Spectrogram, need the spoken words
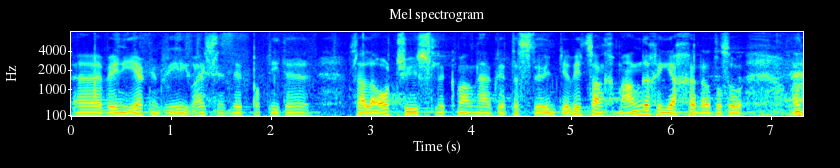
äh, wenn ich irgendwie, ich weiß nicht, jemand in der Salatschüssel gemacht hat, das tönt ja wie St. Mangenkirchen oder so. Und,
